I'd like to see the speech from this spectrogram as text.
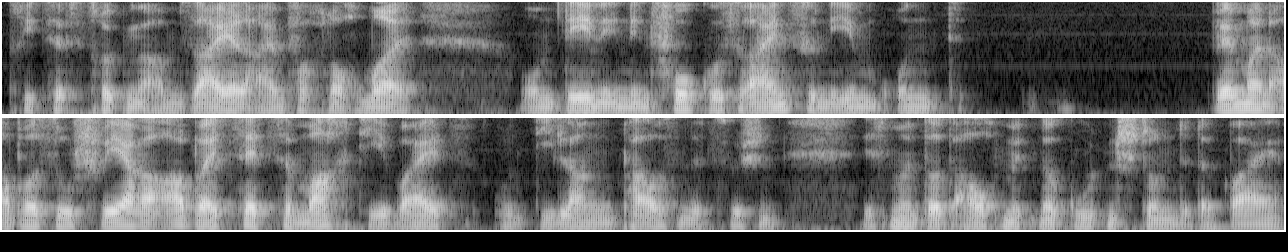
Trizepsdrücken am Seil, einfach nochmal, um den in den Fokus reinzunehmen. Und wenn man aber so schwere Arbeitssätze macht jeweils und die langen Pausen dazwischen, ist man dort auch mit einer guten Stunde dabei.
